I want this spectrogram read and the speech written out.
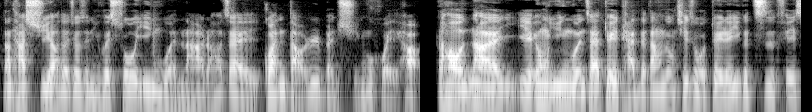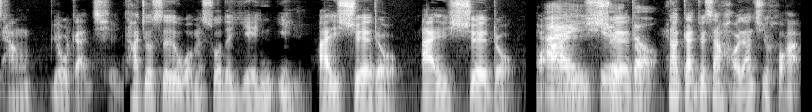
那他需要的就是你会说英文啊，然后在关岛、日本巡回哈，然后那也用英文在对谈的当中，其实我对了一个字非常有感情，它就是我们说的眼影，eye shadow，eye shadow。eye shadow，那感觉上好像去画。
